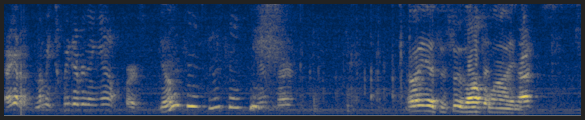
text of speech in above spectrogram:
I gotta. Let me tweet everything out first. Okay, okay. Yes, sir. Oh, yes, it says That offline. sucks.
